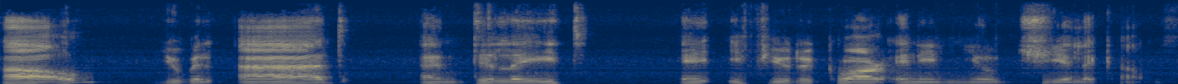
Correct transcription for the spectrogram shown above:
how you will add and delete a, if you require any new GL accounts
